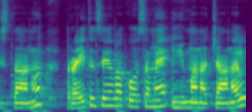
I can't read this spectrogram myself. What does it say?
ఇస్తాను. రైతు సేవ కోసమే ఈ మన ఛానల్.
